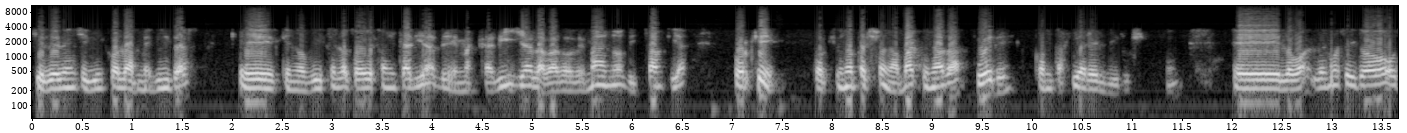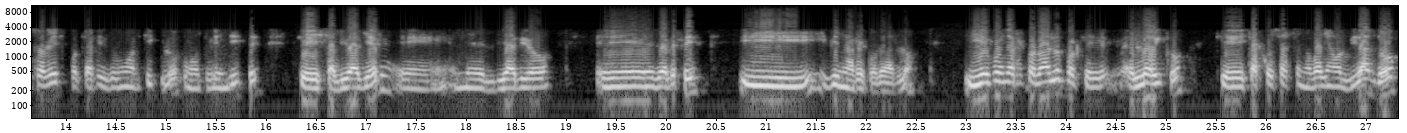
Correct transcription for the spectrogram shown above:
que deben seguir con las medidas que nos dicen la autoridad sanitaria de mascarilla, lavado de manos, distancia, ¿Por qué? Porque una persona vacunada puede contagiar el virus. Eh, lo, hemos leído otra vez porque ha sido un artículo, como tú bien dices, que salió ayer eh, en el diario eh, de ABC y, viene a recordarlo. Y es bueno recordarlo porque es lógico que estas cosas se nos vayan olvidando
